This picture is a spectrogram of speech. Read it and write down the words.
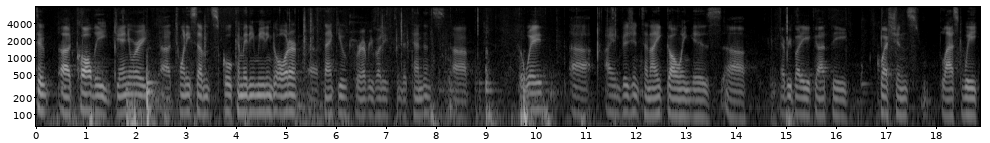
to uh, call the January uh, 27th school committee meeting to order. Uh, Thank you for everybody the attendance. Uh, The way uh, I envision tonight going is uh, everybody got the questions last week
